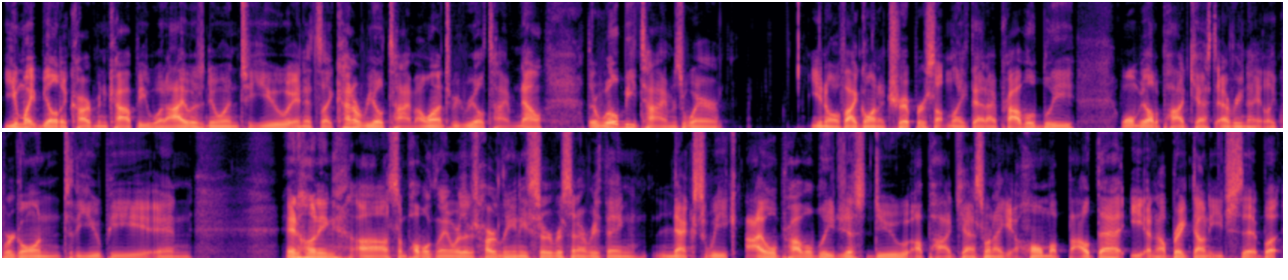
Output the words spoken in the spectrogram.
You might be able to carbon copy what I was doing to you, and it's like kind of real time. I want it to be real time. Now, there will be times where you know, if I go on a trip or something like that, I probably won't be able to podcast every night. Like we're going to the UP and in hunting uh, some public land where there's hardly any service and everything next week i will probably just do a podcast when i get home about that and i'll break down each sit but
